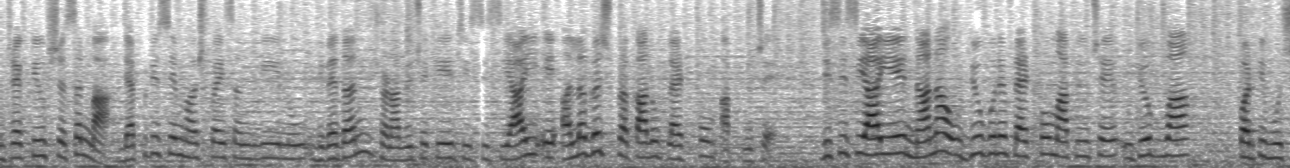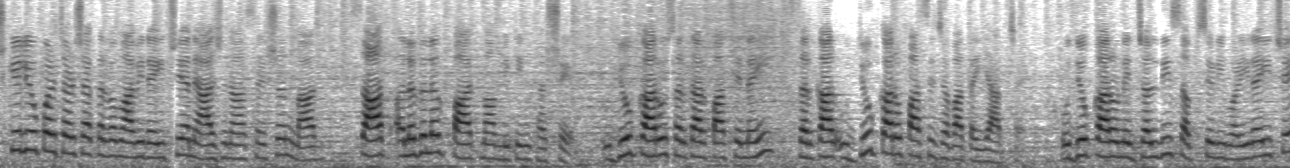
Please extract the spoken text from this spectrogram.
ઇન્ટરેક્ટિવ સેશનમાં ડેપ્યુટી સીએમ હર્ષભાઈ સંઘવીનું નિવેદન જણાવ્યું છે કે જીસીસીઆઈ એ અલગ જ પ્રકારનું પ્લેટફોર્મ આપ્યું છે. જીસીસીઆઈએ નાના ઉદ્યોગોને પ્લેટફોર્મ આપ્યું છે. ઉદ્યોગમાં પડતી મુશ્કેલીઓ પર ચર્ચા કરવામાં આવી રહી છે અને આજના સેશન બાદ સાત અલગ અલગ પાર્ટમાં મીટિંગ થશે. ઉદ્યોગકારો સરકાર પાસે નહીં, સરકાર ઉદ્યોગકારો પાસે જવા તૈયાર છે. ઉદ્યોગકારોને જલ્દી સબસિડી મળી રહી છે.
